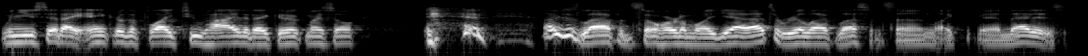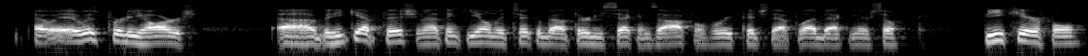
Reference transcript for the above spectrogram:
When you said I anchor the fly too high that I could hook myself. I I was just laughing so hard. I'm like, yeah, that's a real life lesson, son. Like, man, that is, that, it was pretty harsh. Uh, but he kept fishing. I think he only took about 30 seconds off before he pitched that fly back in there. So be careful.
